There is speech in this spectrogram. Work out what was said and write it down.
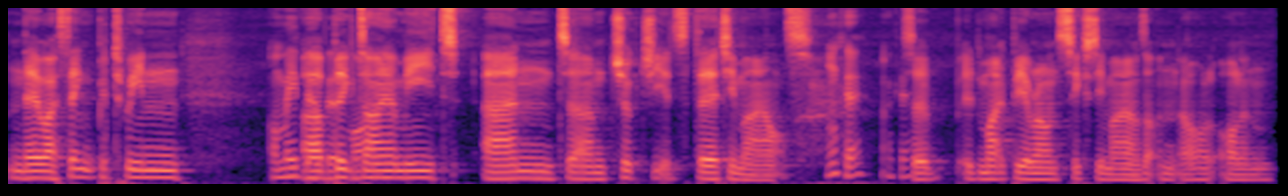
no, I think between or maybe uh, big Diomede and um, Chukchi, it's 30 miles. Okay, okay. So it might be around 60 miles on all, all in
